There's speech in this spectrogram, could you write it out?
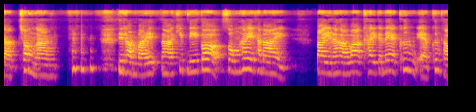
จากช่องนาง ที่ทำไว้นะคะคลิปนี้ก็ส่งให้ทนายไปนะคะ ว่าใครกันแน่ขึ้นแอบขึ้นเขา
